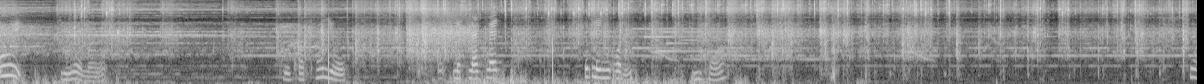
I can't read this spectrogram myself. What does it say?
อุ้ยจริงเลยมาแล้วมีคอดให้อยู่เล็กเล็กเล็กเล็กเล็กก่อนมีช้าเจ้า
